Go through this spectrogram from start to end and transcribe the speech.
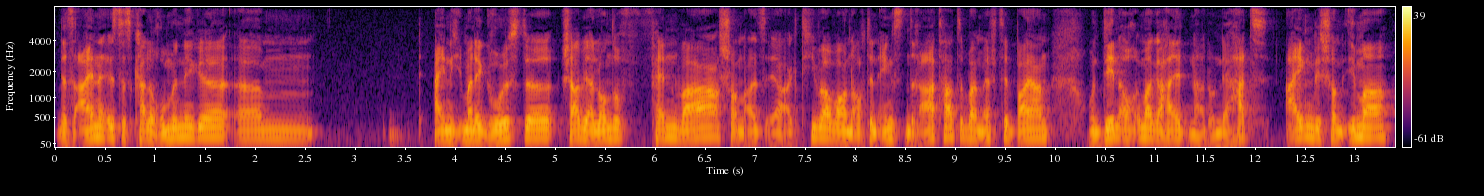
das eine ist, dass Kalle Rummenigge ähm, eigentlich immer der größte Xabi Alonso-Fan war, schon als er aktiver war und auch den engsten Draht hatte beim FC Bayern und den auch immer gehalten hat. Und er hat eigentlich schon immer,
